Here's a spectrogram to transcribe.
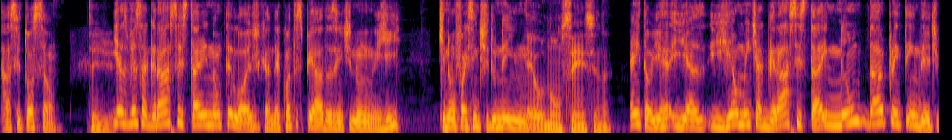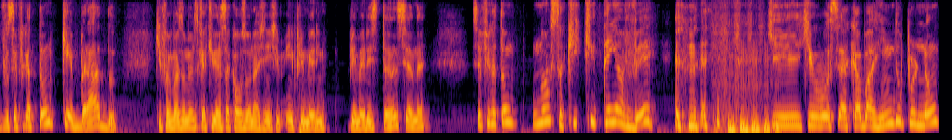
a situação. Entendi. E às vezes a graça está em não ter lógica, né? Quantas piadas a gente não ri que não faz sentido nenhum. É o nonsense, né? É, então, e, e, a- e realmente a graça está em não dar pra entender. Tipo, você fica tão quebrado, que foi mais ou menos o que a criança causou na gente em primeira, em primeira instância, né? Você fica tão. Nossa, o que, que tem a ver? Né? que, que você acaba rindo por não.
